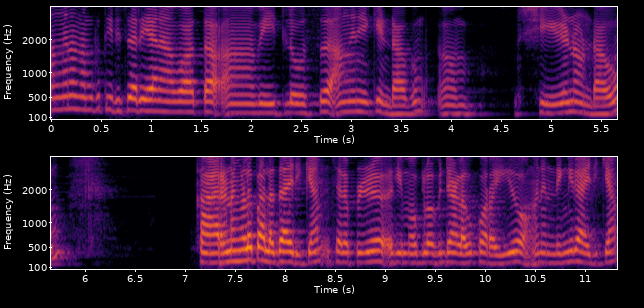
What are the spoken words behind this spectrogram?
അങ്ങനെ നമുക്ക് തിരിച്ചറിയാനാവാത്ത വെയിറ്റ് ലോസ് അങ്ങനെയൊക്കെ ഉണ്ടാകും. ക്ഷീണം ഉണ്ടാവും. കാരണങ്ങൾ പലതായിരിക്കാം. ചിലപ്പോൾ ഹീമോഗ്ലോബിന്റെ അളവ് കുറയുകയോ അങ്ങനെ എന്തെങ്കിലും ആയിരിക്കാം.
